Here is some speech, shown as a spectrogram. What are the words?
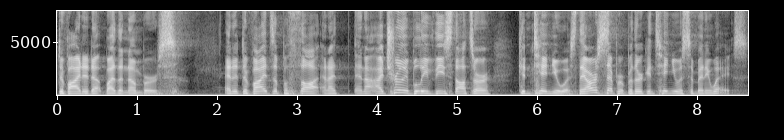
divided up by the numbers. And it divides up a thought. And I, and I truly believe these thoughts are continuous. They are separate, but they're continuous in many ways.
